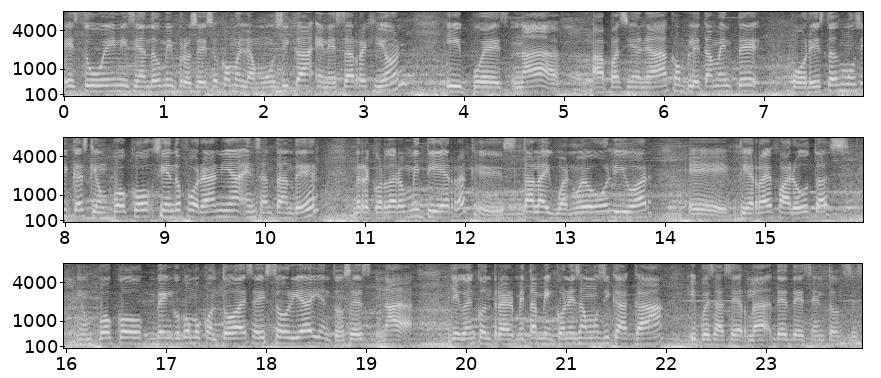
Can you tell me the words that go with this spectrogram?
estuve iniciando mi proceso como en la música en esta región y pues nada, apasionada con completamente por estas músicas que un poco siendo foránea en Santander me recordaron mi tierra, que es Talaiguá Nuevo Bolívar, eh, tierra de farotas. Un poco vengo como con toda esa historia y entonces nada, llego a encontrarme también con esa música acá y pues hacerla desde ese entonces.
